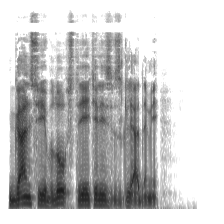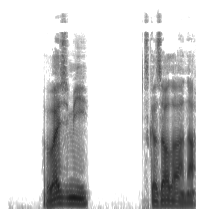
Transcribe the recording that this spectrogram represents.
Ганси и Блу встретились взглядами. «Возьми», — сказала она.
